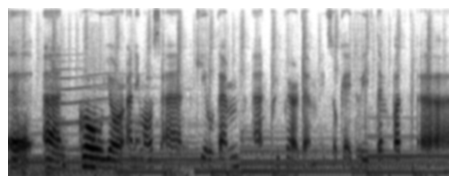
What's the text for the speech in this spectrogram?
uh, and grow your animals and kill them and prepare them. It's okay to eat them, but uh,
